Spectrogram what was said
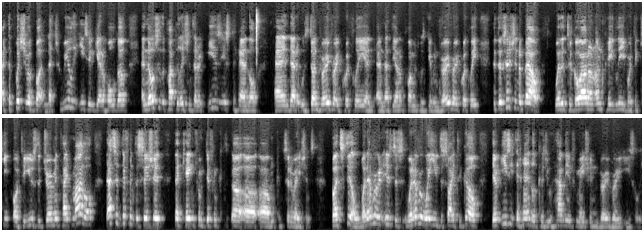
at the push of a button. That's really easy to get a hold of. And those are the populations that are easiest to handle and that it was done very, very quickly and, and that the unemployment was given very, very quickly. The decision about whether to go out on unpaid leave or to keep or to use the German type model, that's a different decision that came from different uh, uh, um, considerations. But still, whatever it is, whatever way you decide to go, they're easy to handle because you have the information very, very easily.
